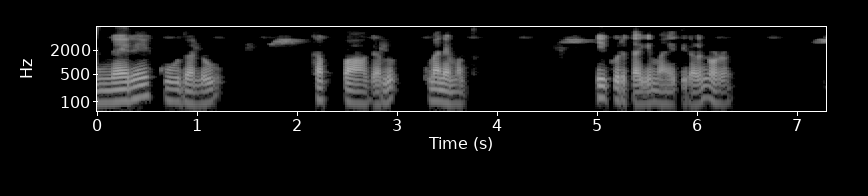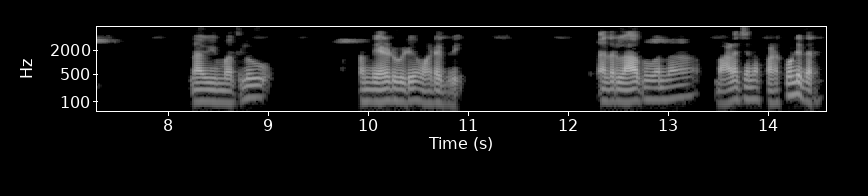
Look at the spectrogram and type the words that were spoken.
ನೆರೆ ಕೂದಲು ಕಪ್ಪಾಗಲು ಮನೆಮದ್ದು ಈ ಕುರಿತಾಗಿ ಮಾಹಿತಿಗಳನ್ನು ನೋಡೋಣ. ನಾವು ಈ ಮೊದಲು ಒಂದು ಎರಡು ವಿಡಿಯೋ ಮಾಡಿದ್ವಿ. ಅದರ ಲಾಭವನ್ನ ಭಾಳ ಜನ ಪಡ್ಕೊಂಡಿದ್ದಾರೆ.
